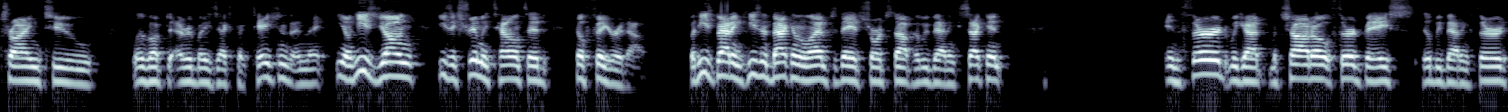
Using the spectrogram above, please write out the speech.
trying to live up to everybody's expectations. And you know, he's young, he's extremely talented. He'll figure it out. But he's batting. He's in back in the lineup today at shortstop. He'll be batting second. In third, we got Machado, third base. He'll be batting third.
